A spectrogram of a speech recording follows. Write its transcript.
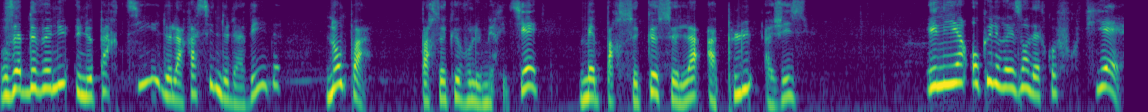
Vous êtes devenu une partie de la racine de David, non pas parce que vous le méritiez, mais parce que cela a plu à Jésus. Il n'y a aucune raison d'être fier.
